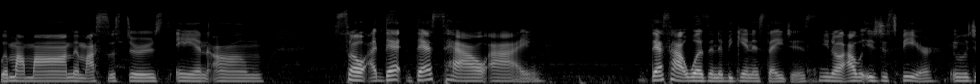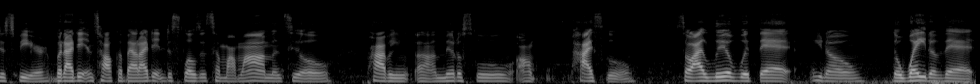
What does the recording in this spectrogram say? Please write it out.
with my mom and my sisters, and um, so I, that that's how I. That's how it was in the beginning stages. You know, I w- it's just fear. It was just fear, but I didn't talk about. It. I didn't disclose it to my mom until probably uh, middle school, um, high school. So I lived with that. You know, the weight of that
